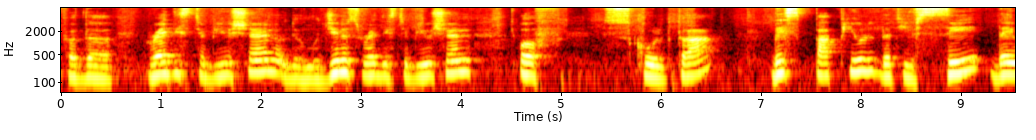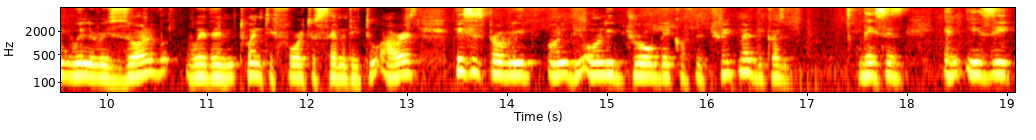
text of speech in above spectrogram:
for the redistribution, the homogeneous redistribution of Sculptra. This papule that you see, they will resolve within 24 to 72 hours. This is probably the only drawback of the treatment because this is an easy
